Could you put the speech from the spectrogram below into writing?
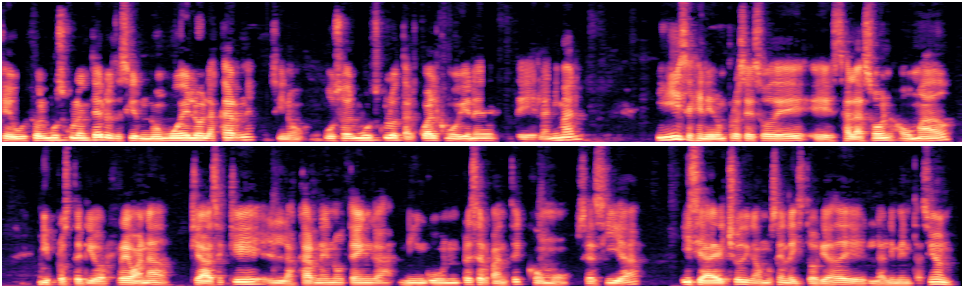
Que uso el músculo entero, es decir, no muelo la carne, sino uso el músculo tal cual como viene del animal y se genera un proceso de eh, salazón ahumado y posterior rebanado, que hace que la carne no tenga ningún preservante como se hacía y se ha hecho, digamos, en la historia de la alimentación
